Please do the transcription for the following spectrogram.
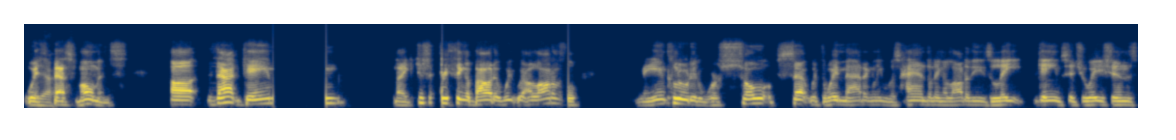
with yeah. best moments. Uh, that game, like just everything about it, we, a lot of me included, were so upset with the way Mattingly was handling a lot of these late game situations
